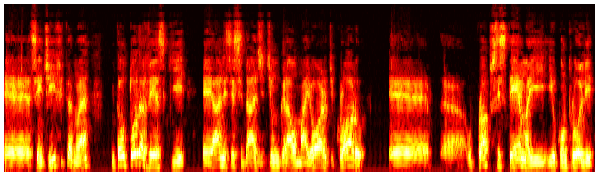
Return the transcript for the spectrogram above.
é, científica, não é? Então, toda vez que é, há necessidade de um grau maior de cloro, é, é, o próprio sistema e, e o controle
